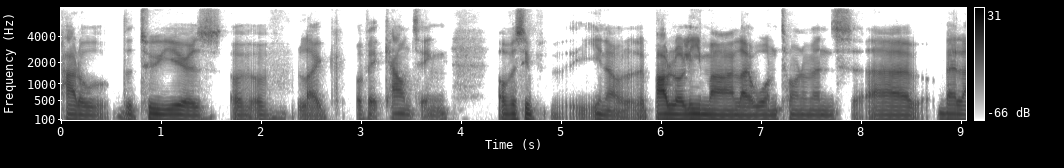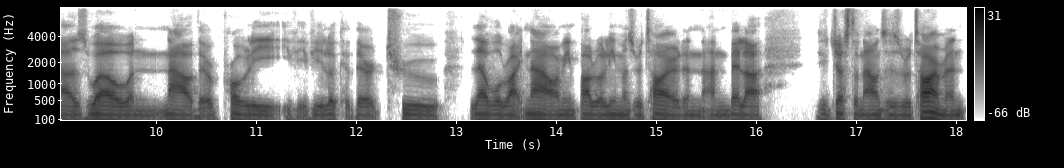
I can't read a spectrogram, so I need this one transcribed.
Padel the two years of, of like of it counting, obviously, you know, Pablo Lima like won tournaments, uh Bela as well. And now they're probably if, if you look at their true level right now, I mean Pablo Lima's retired and, and Bela he just announced his retirement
